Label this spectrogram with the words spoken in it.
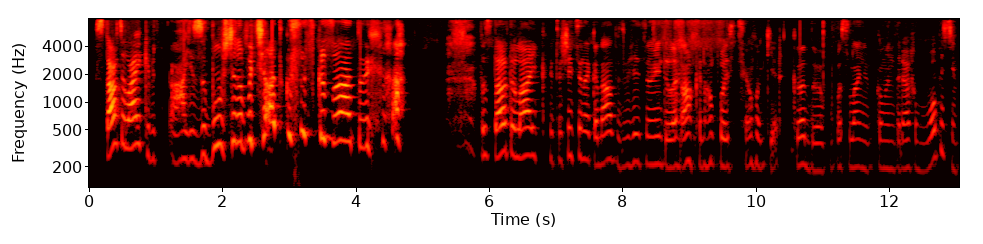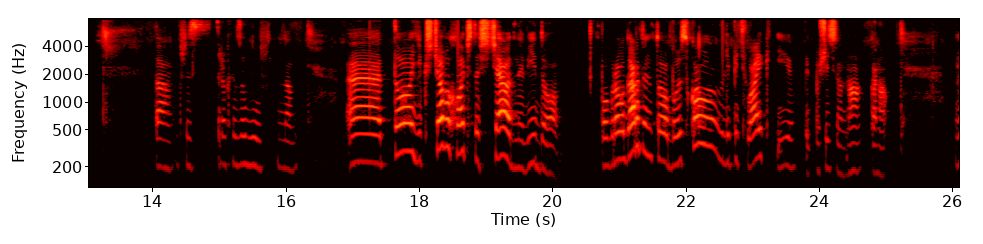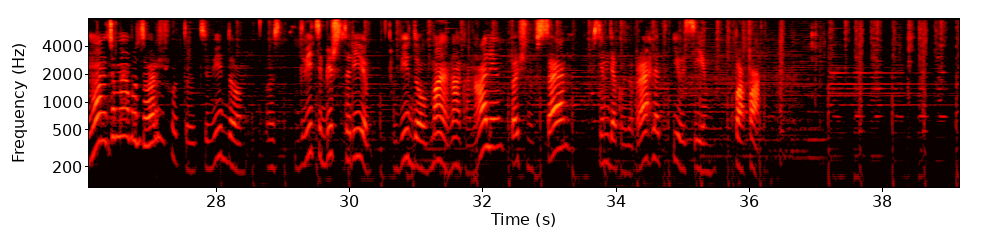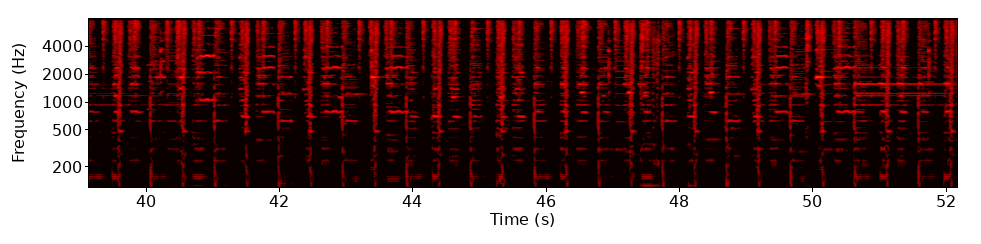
Ставте лайки. Під... А, я забув ще на початку це сказати. Поставте лайк, підпишіться на канал, підпишіться на мій телеграм-канал по ось цьому QR-коду по посиланню в коментарях або в описі. Та, щось трохи забув. Да. Е, то якщо ви хочете ще одне відео по Grow Garden, то обов'язково вліпіть лайк і підпишіться на канал. Ну, а на цьому я буду завершувати це відео. Дивіться більш старі відео в мене на каналі. Точно все. Всім дякую за перегляд і усім па-па!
